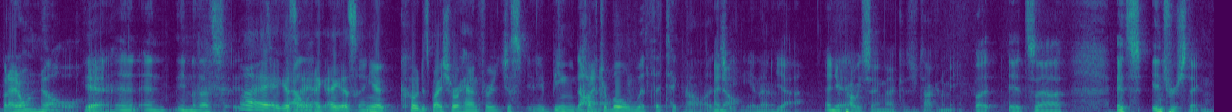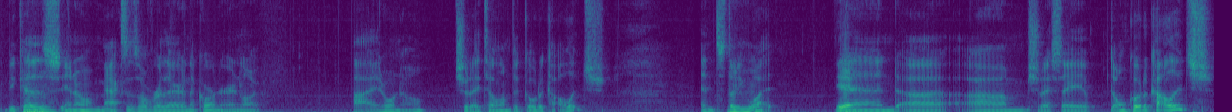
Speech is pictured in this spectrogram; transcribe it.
but I don't know. Yeah. and and you know that's. Well, I, guess I, I guess thing. you know, code is my shorthand for just being No, comfortable with the technology. I know. You know. Yeah. And you're Yeah. probably saying that because you're talking to me, but it's uh, it's interesting because Mm-hmm. you know Max is over there in the corner and like, I don't know. Should I tell him to go to college and study what? Yeah. And uh, um, should I say don't go to college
